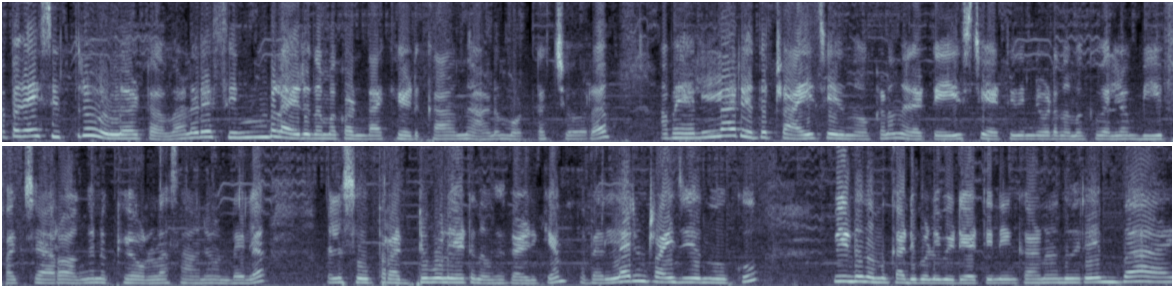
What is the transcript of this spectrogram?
അപ്പോൾ ഗൈസ് ഇത്രേ ഉള്ളൂ കേട്ടോ. വളരെ സിമ്പിളായിട്ട് നമുക്ക് ഉണ്ടാക്കി എടുക്കാവുന്നതാണ് മുട്ടച്ചോറ്. അപ്പോൾ എല്ലാവരും ഇത് ട്രൈ ചെയ്ത് നോക്കണം. നല്ല ടേസ്റ്റി ആയിട്ട് ഇതിന്റെ കൂടെ നമുക്ക് വല്ല ബീഫ് അച്ചാറോ അങ്ങനെയൊക്കെ ഉള്ള സാധനം ഉണ്ടെങ്കിൽ നല്ല സൂപ്പർ അടിപൊളിയായിട്ട് നമുക്ക് കഴിക്കാം. അപ്പോൾ എല്ലാവരും ട്രൈ ചെയ്ത് നോക്കൂ. വീണ്ടും നമുക്ക് അടിപൊളി വീഡിയോ ആയിട്ട് ഇനിയും കാണാം. അതുവരെയും ബൈ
